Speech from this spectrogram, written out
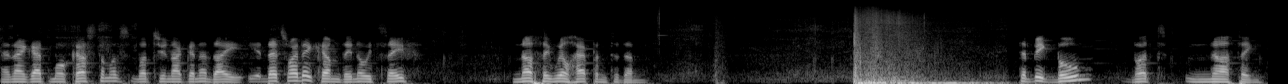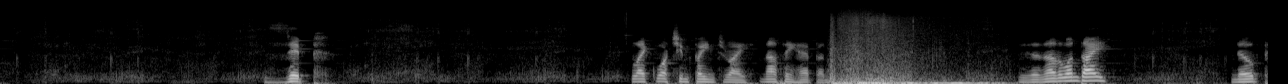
And I got more customers, but you're not gonna die. That's why they come, they know it's safe. Nothing will happen to them. It's a big boom, but nothing. Zip. Like watching paint dry. Nothing happened. Did another one die? Nope.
